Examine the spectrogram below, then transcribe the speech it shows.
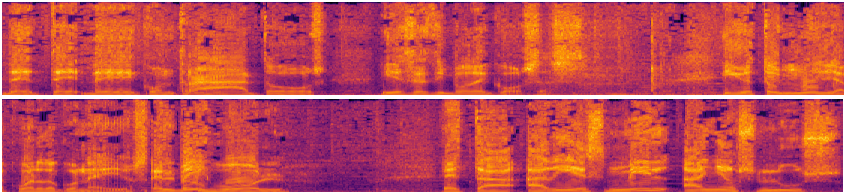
de, de, de contratos y ese tipo de cosas. Y yo estoy muy de acuerdo con ellos. El béisbol está a 10 mil años luz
